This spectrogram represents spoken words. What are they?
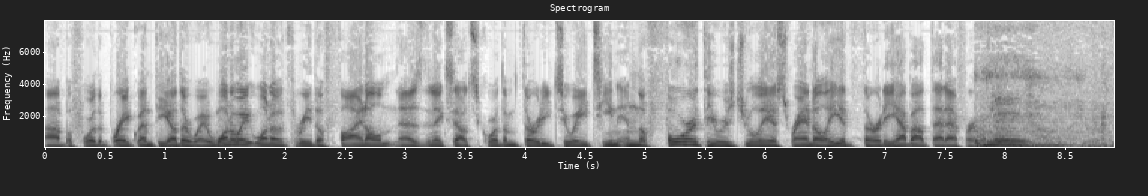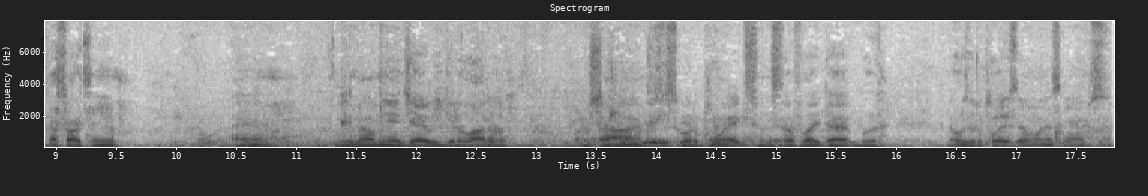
uh, before the break went the other way. 108 103 the final as the Knicks outscored them 32 18 in the fourth. Here was Julius Randle. He had 30. How about that effort? I mean, that's our team. And, you know, me and Jay, we get a lot of shine because he score the points and stuff like that. But those are the players that win us games.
